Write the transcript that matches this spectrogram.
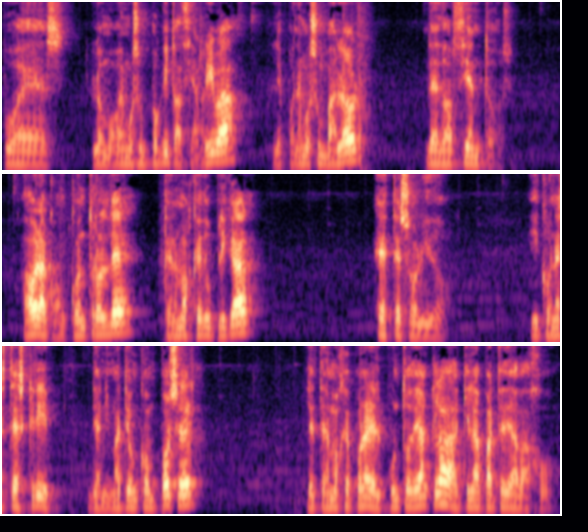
pues lo movemos un poquito hacia arriba, le ponemos un valor de 200. Ahora con control D tenemos que duplicar este sólido. Y con este script de Animation Composer le tenemos que poner el punto de ancla aquí en la parte de abajo,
